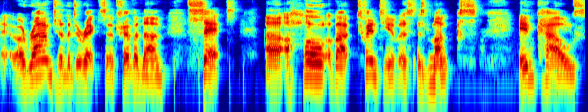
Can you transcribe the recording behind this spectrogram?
uh, around her, the director, Trevor Nunn, set uh, a whole, about 20 of us as monks in cowls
